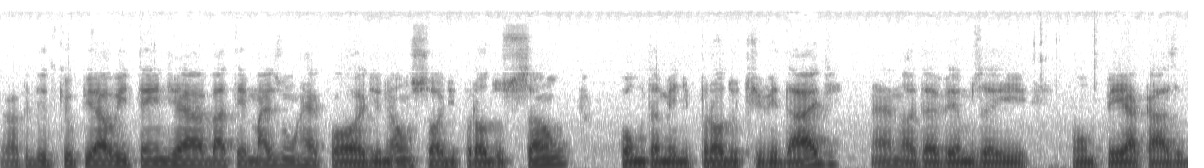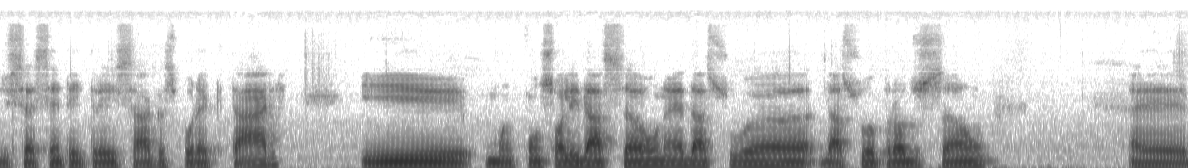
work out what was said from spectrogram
Eu acredito que o Piauí tende a bater mais um recorde, não só de produção, como também de produtividade. Né? Nós devemos aí romper a casa dos 63 sacas por hectare e uma consolidação né, da, sua, da sua produção é,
